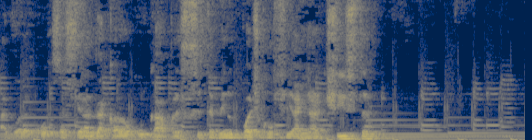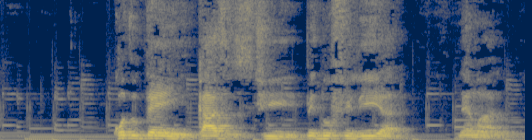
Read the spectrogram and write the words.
Agora com essa cena da Carol com K, parece você também não pode confiar em artista quando tem casos de pedofilia, né, mano?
